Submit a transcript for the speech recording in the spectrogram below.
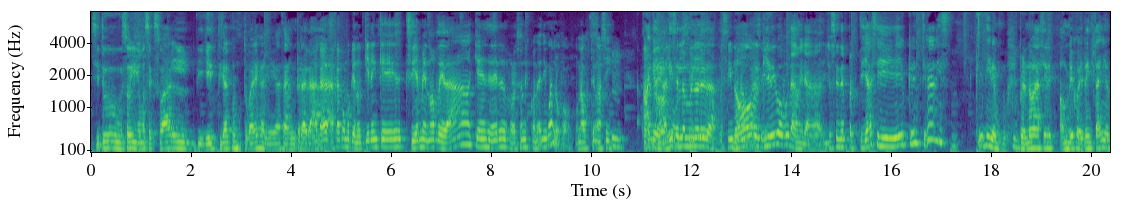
Si tú soy homosexual y quieres tirar con tu pareja, que hagan. Pero acá, acá, acá como que no quieren que, si es menor de edad, quieren tener relaciones con él igual, o una cuestión así. Mm. Ah, que legalicen pues, los sí, menores de edad. sí, no, es que yo digo, puta, mira, yo soy del partido, ya si ellos quieren tirar y Que tiren, pero no va a decir a un viejo de 30 años,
